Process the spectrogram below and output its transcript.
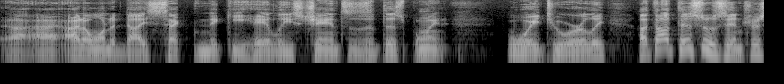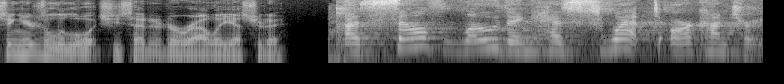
I, I don't want to dissect Nikki Haley's chances at this point. Way too early. I thought this was interesting. Here's a little what she said at her rally yesterday. A self loathing has swept our country.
